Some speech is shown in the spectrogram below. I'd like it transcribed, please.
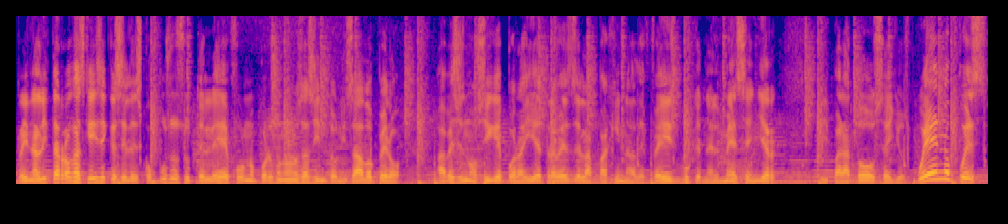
Reinalita Rojas que dice que se les compuso su teléfono, por eso no nos ha sintonizado, pero a veces nos sigue por ahí a través de la página de Facebook, en el Messenger y para todos ellos. Bueno, pues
